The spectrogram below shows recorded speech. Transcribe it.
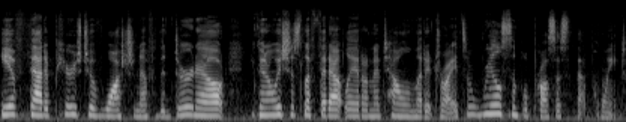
If that appears to have washed enough of the dirt out, you can always just lift that out, lay it on a towel, and let it dry. It's a real simple process at that point.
